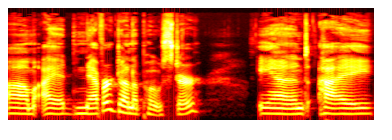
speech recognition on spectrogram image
Um, I had never done a poster, and I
